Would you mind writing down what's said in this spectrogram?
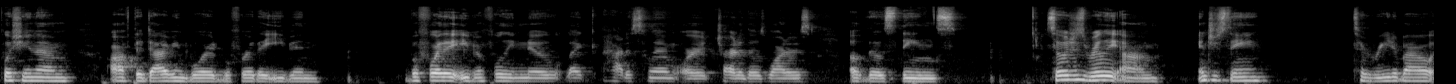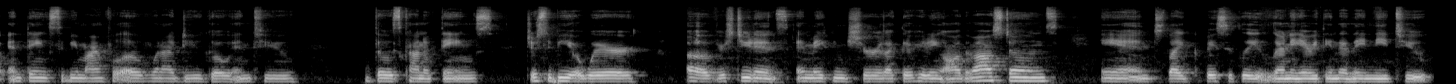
pushing them off the diving board before they even before they even fully know like how to swim or charter those waters of those things so it's just really um interesting to read about and things to be mindful of when i do go into those kind of things just to be aware of your students and making sure like they're hitting all the milestones and like basically learning everything that they need to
